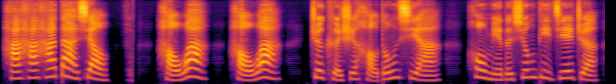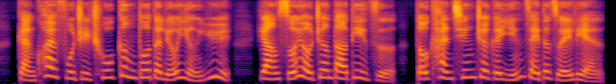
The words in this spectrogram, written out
哈哈哈大笑。好哇，好哇，这可是好东西啊！后面的兄弟接着赶快复制出更多的流影玉，让所有正道弟子都看清这个淫贼的嘴脸。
